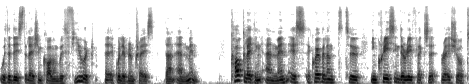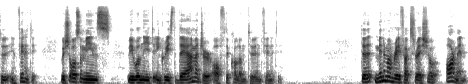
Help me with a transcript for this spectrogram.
with a distillation column with fewer uh, equilibrium trays than Nmin. Calculating Nmin is equivalent to increasing the reflux ratio to infinity, which also means we will need to increase the diameter of the column to infinity. The minimum reflux ratio, Rmin,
